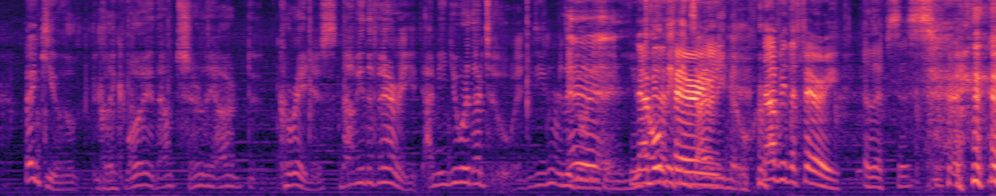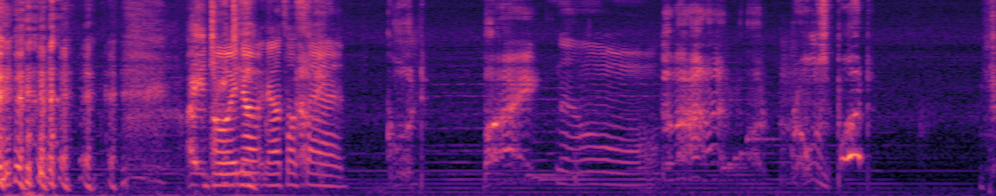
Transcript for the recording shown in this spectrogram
Thank you, Glink boy. Thou surely art courageous. Navi the fairy. I mean, you were there too. You didn't really do Uh, anything. You Navi told the me things I fairy. already knew. Navi the fairy. Ellipsis. I entreat Oh wait, you. no, now it's all sad. Goodbye. No. Ah, Rosebud.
